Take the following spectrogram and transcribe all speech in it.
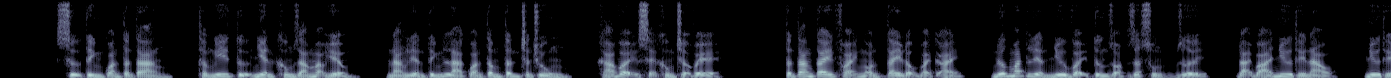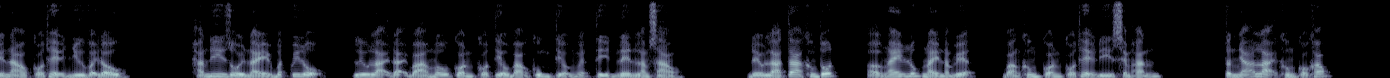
Sự tình quan tần tang, thẩm nghi tự nhiên không dám mạo hiểm, nàng liền tính là quan tâm tần chân trung, khá vậy sẽ không trở về. Tần tang tay phải ngón tay động vài cái, nước mắt liền như vậy từng giọt rớt xuống dưới, đại bá như thế nào, như thế nào có thể như vậy đâu. Hắn đi rồi này bất quy lộ, lưu lại đại bá mẫu còn có tiểu bảo cùng tiểu nguyệt tỷ nên làm sao. Đều là ta không tốt, ở ngay lúc này nằm viện, bằng không còn có thể đi xem hắn. Tần nhã lại không có khóc.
